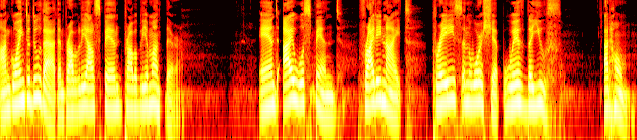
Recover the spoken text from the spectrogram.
I'm going to do that, and probably I'll spend probably a month there. And I will spend Friday night praise and worship with the youth at home.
